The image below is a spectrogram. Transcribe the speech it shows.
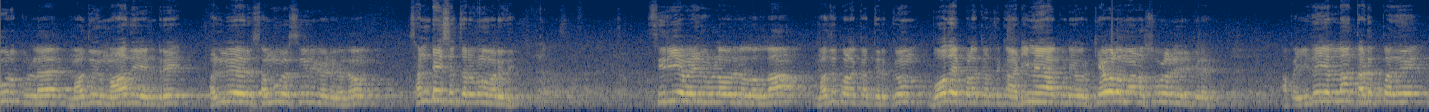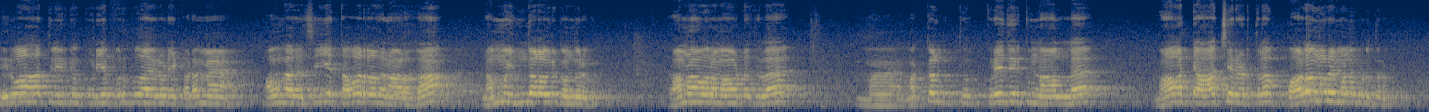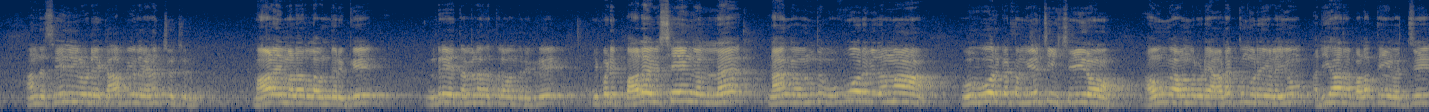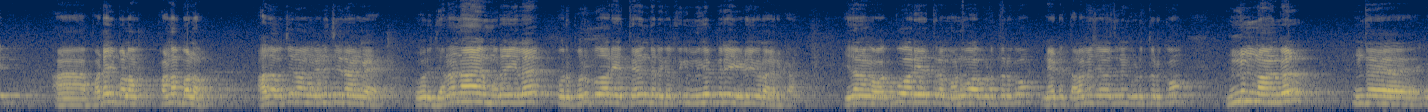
ஊருக்குள்ள மது மாது என்று பல்வேறு சமூக சீர்கேடுகளும் சண்டை சச்சரவுகளும் வருது. சிறிய வயது உள்ளவர்கள் எல்லாம் மது பழக்கத்திற்கும் போதை பழக்கத்திற்கும் அடிமையாகக்கூடிய ஒரு கேவலமான சூழல் இருக்கிறது. அப்போ இதையெல்லாம் தடுப்பது நிர்வாகத்தில் இருக்கக்கூடிய பொறுப்புதாரர்களுடைய கடமை. அவங்க அதை செய்ய தவறுறதுனால தான் நம்ம இந்த அளவுக்கு வந்திருக்கும். ராமநாதபுரம் மாவட்டத்தில் ம மக்கள் குறை தீர்க்கும் நாளில் மாவட்ட ஆட்சியர் இடத்துல பல முறை மனு கொடுத்துருக்கும். அந்த செய்திகளுடைய காப்பிகளை இணைச்சி வச்சுருக்கும். மாலை மலரில் வந்திருக்கு இன்றைய தமிழகத்தில் வந்திருக்கு. இப்படி பல விஷயங்களில் நாங்கள் வந்து ஒவ்வொரு விதமாக ஒவ்வொரு கட்ட முயற்சியும் செய்கிறோம் அவங்க அவங்களுடைய அடக்குமுறைகளையும் அதிகார பலத்தையும் வச்சு படைபலம் பணபலம் அதை வச்சு அவங்க நினச்சிக்கிறாங்க. ஒரு ஜனநாயக முறையில் ஒரு பொறுப்புதாரியை தேர்ந்தெடுக்கிறதுக்கு மிகப்பெரிய இடையூறாக இருக்காங்க. இதை நாங்கள் வக்பு வாரியத்தில் மனுவாக கொடுத்துருக்கோம். நேற்று தலைமைச் செயலகத்திலையும் கொடுத்துருக்கோம். இன்னும் நாங்கள் இந்த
